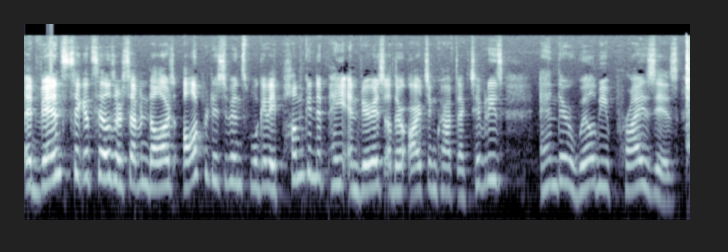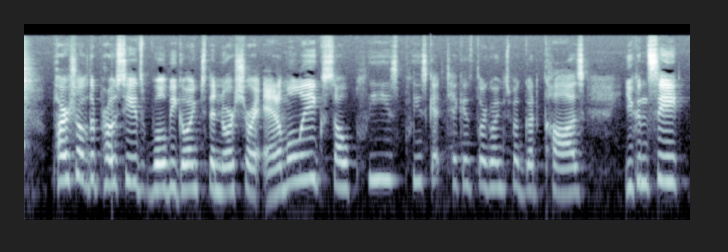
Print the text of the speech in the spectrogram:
Advanced ticket sales are $7. All participants will get a pumpkin to paint and various other arts and craft activities, and there will be prizes. Partial of the proceeds will be going to the North Shore Animal League, so please, please get tickets. They're going to a good cause. You can see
